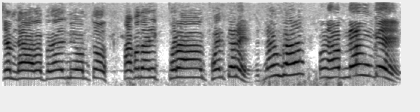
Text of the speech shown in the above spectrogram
જેમ ના આવે મેં આમ તો આખો દાડી ફરા ફર કરે. ના ઊંઘ આવે? પણ આપ ના ઊંઘે.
